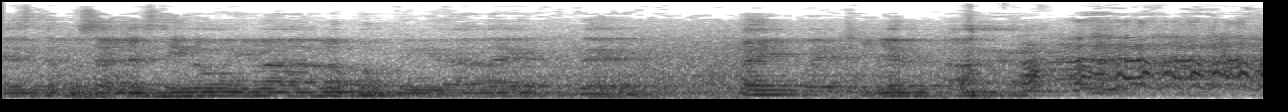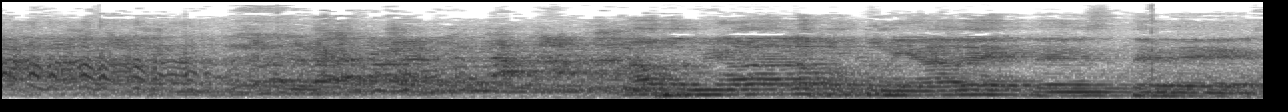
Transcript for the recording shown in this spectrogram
este, pues el destino me iba a dar la oportunidad de. ay. No, pues me iba a dar la oportunidad de, este,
